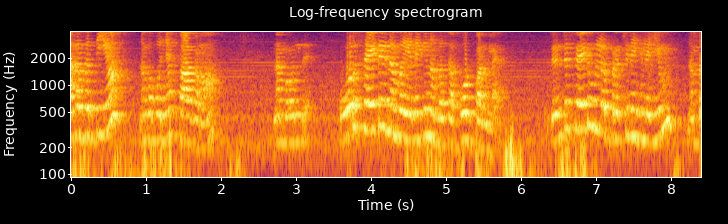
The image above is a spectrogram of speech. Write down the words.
அதை பற்றியும் நம்ம கொஞ்சம் பார்க்கணும். நம்ம வந்து ஒரு சைடு நம்ம என்னைக்கும் நம்ம சப்போர்ட் பண்ணல. ரெண்டு சைடு உள்ள பிரச்சனைகளையும் நம்ம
